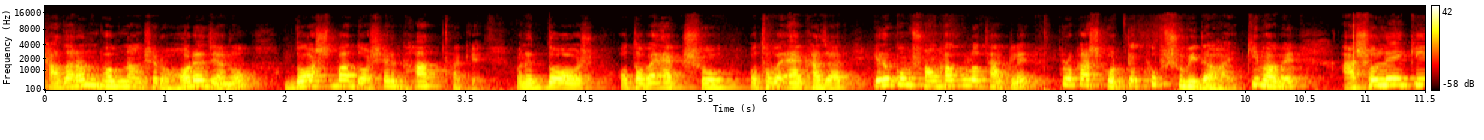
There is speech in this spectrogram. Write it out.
সাধারণ ভগ্নাংশের হরে যেন দশ বা দশের ঘাত থাকে। মানে দশ অথবা একশো অথবা এক হাজার এরকম সংখ্যাগুলো থাকলে প্রকাশ করতে খুব সুবিধা হয়। কীভাবে? আসলেই কি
